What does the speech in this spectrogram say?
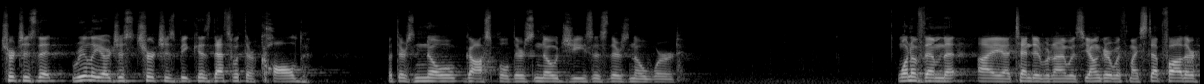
Churches that really are just churches because that's what they're called, but there's no gospel, there's no Jesus, there's no word. One of them that I attended when I was younger with my stepfather,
